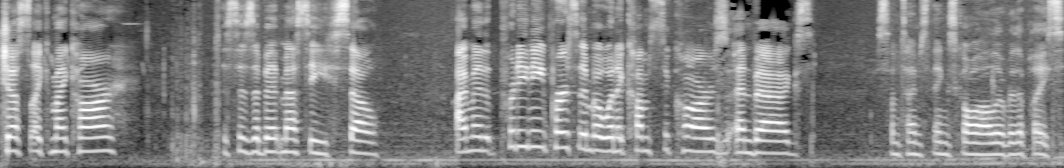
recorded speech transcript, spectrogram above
Just like my car, this is a bit messy, so I'm a pretty neat person, but when it comes to cars and bags, sometimes things go all over the place.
